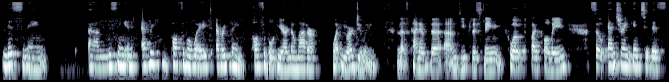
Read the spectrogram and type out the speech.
listening, um, listening in every possible way to everything possible here, no matter what you are doing. And that's kind of the um, deep listening quote by Pauline. So entering into this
